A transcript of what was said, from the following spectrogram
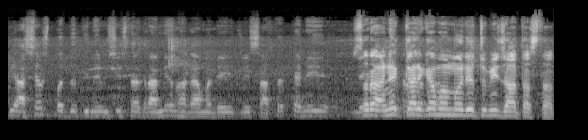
की अशाच पद्धतीने विशेषतः ग्रामीण भागामध्ये जे सातत्याने सर अनेक कार्यक्रमामध्ये तुम्ही जात असतात.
